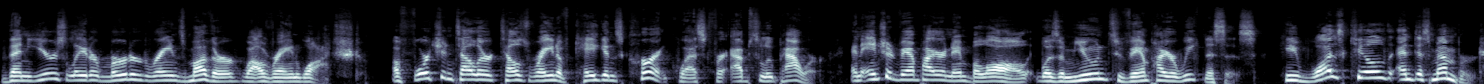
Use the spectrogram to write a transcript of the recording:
then years later murdered Rayne's mother while Rayne watched. A fortune teller tells Rayne of Kagan's current quest for absolute power. An ancient vampire named Balal was immune to vampire weaknesses. He was killed and dismembered,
